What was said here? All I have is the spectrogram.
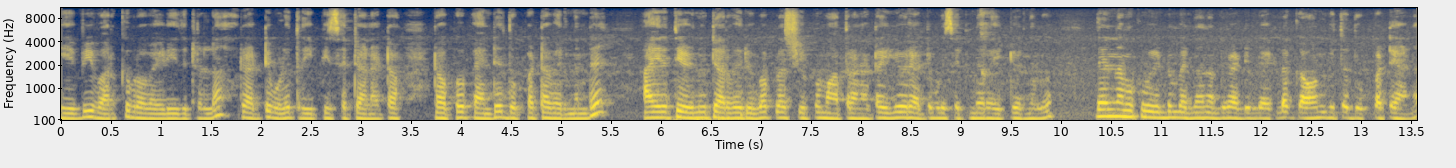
ഹെവി വർക്ക് പ്രൊവൈഡ് ചെയ്തിട്ടുള്ള ഒരു അടിപൊളി ത്രീ പീസ് സെറ്റാണ് കേട്ടോ ടോപ്പ് പാന്റ് ദുപ്പട്ട വരുന്നുണ്ട്. ആയിരത്തി എഴുന്നൂറ്റി അറുപത് രൂപ പ്ലസ് ഷിപ്പ് മാത്രമാണ് കേട്ടോ ഈ ഒരു അടിപൊളി സെറ്റിന്റെ റേറ്റ് വരുന്നുള്ളൂ. ദെൻ നമുക്ക് വീണ്ടും വരുന്നത് നല്ലൊരു അടിപൊളിയായിട്ടുള്ള ഗൗൺ വിത്ത് ദുപ്പട്ടയാണ്.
